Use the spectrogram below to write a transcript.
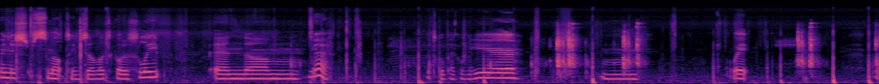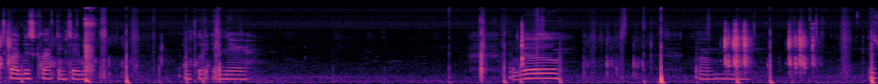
finished smelting, so let's go to sleep. And, um, yeah. Let's go back over here. Mm. Wait. Let's grab this crafting table and put it in there. There we go. Um, let's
